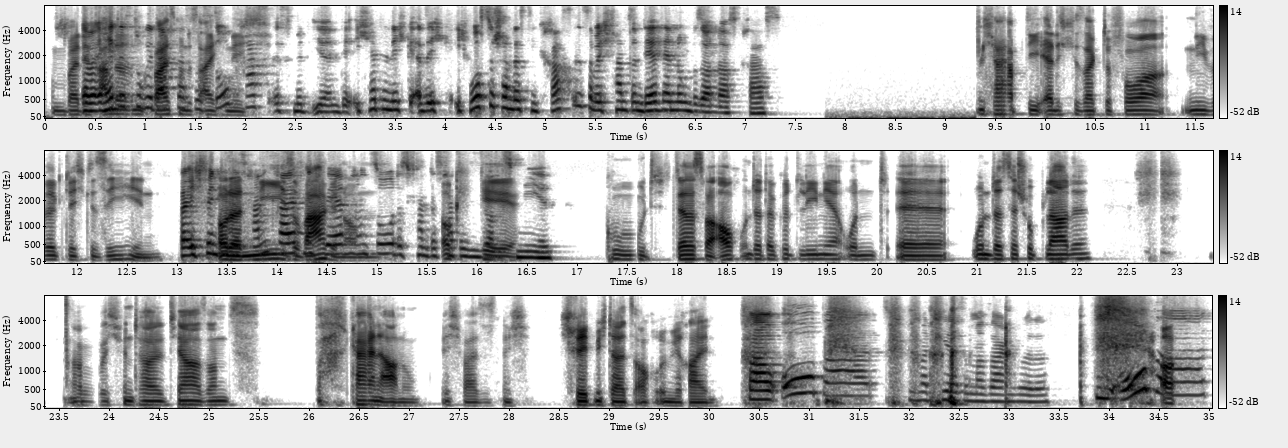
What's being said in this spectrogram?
Und bei den aber anderen hättest du weiß gedacht, man dass das das so eigentlich krass nicht. ist mit ihr? Ich hätte nicht, also ich, ich wusste schon, dass die krass ist, aber ich fand es in der Sendung besonders krass. Ich habe die ehrlich gesagt davor nie wirklich gesehen. Weil ich finde, Oder dieses nie so wahrgenommen. und so, das fand, das hatte sie Okay. sonst nie. Gut, das war auch unter der Gürtellinie und äh, unter der Schublade. Aber ich finde halt, ja, sonst, ach, keine Ahnung. Ich weiß es nicht. Ich rede mich da jetzt auch irgendwie rein. Frau Obert, wie Matthias immer sagen würde. Die Obert,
